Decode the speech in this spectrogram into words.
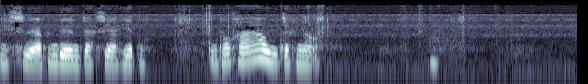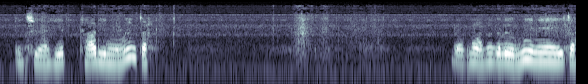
นี่เสือเพิ่นเดินจ้ะเสือเฮ็ดเป็นขาวๆอยู่จ้ะพี่น้องเป็นเสือเฮ็ดขาวดินนี่มั้งจ้ะดอกหน่อยเพิ่นก็เริ่มมีแน่อยู่จ้ะ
